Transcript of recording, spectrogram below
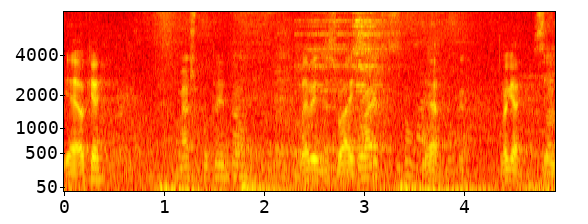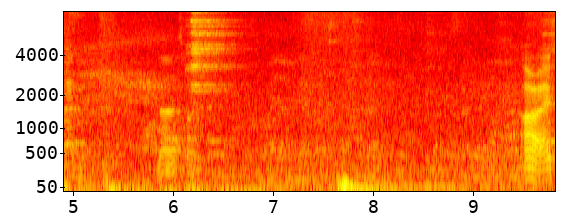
Yeah, okay. Mashed potato. Maybe just rice. Rice. Yeah. Okay. Salad. No, that's fine. Alright,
